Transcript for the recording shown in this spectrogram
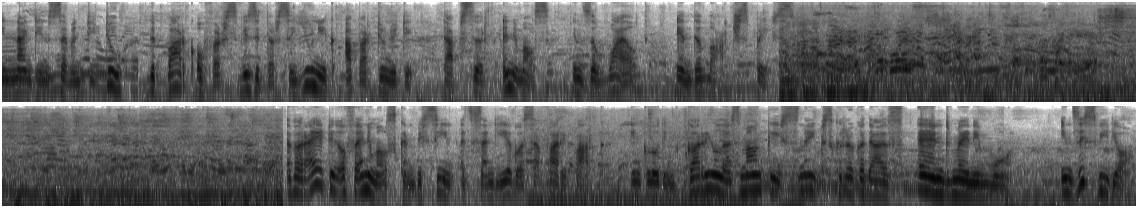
in 1972, the park offers visitors a unique opportunity to observe animals in the wild in the large space. A variety of animals can be seen at San Diego Safari Park, including gorillas, monkeys, snakes, crocodiles, and many more. In this video,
